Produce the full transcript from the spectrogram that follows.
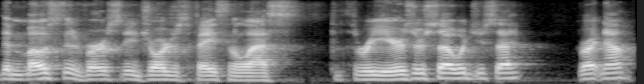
the most adversity Georgia's faced in the last three years or so. Would you say right now?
